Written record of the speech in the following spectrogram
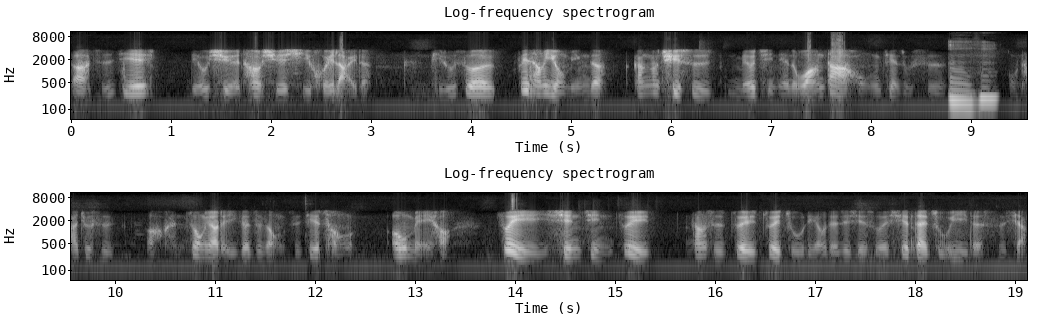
啊直接。留学然后学习回来的，比如说非常有名的，刚刚去世没有几年的王大宏建筑师，嗯哼，他就是啊很重要的一个这种直接从欧美哈最先进、最当时最最主流的这些所谓现代主义的思想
